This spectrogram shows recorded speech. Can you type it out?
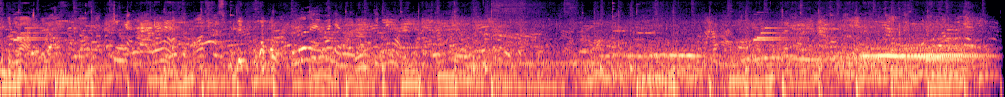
กินว่ากินกัน้ำนั่นแหละรู้เลยว่าเดี๋ยวหนูกินไม่หมด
